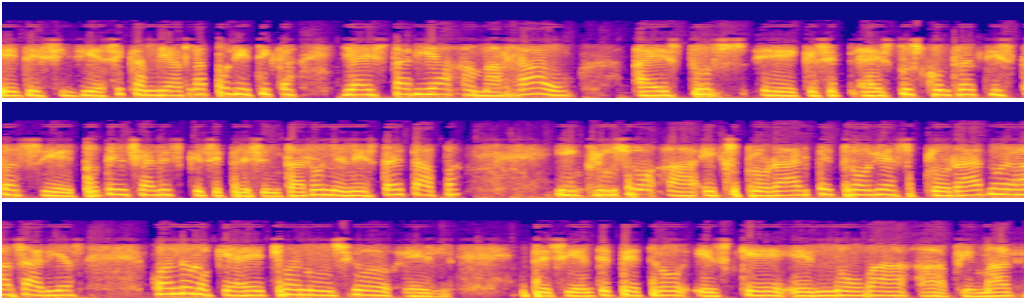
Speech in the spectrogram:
decidiese cambiar la política ya estaría amarrado a estos eh, que se, a estos contratistas eh, potenciales que se presentaron en esta etapa, incluso a explorar petróleo, a explorar nuevas áreas, cuando lo que ha hecho anuncio el presidente Petro es que él no va a firmar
